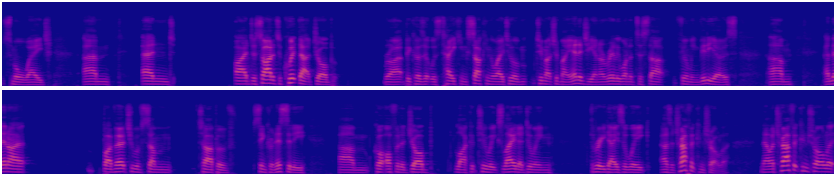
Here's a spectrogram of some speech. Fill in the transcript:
small wage, um, and I decided to quit that job, right, because it was taking sucking away too too much of my energy, and I really wanted to start filming videos. Um, and then I, by virtue of some type of synchronicity, um, got offered a job like two weeks later doing three days a week as a traffic controller. Now, a traffic controller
